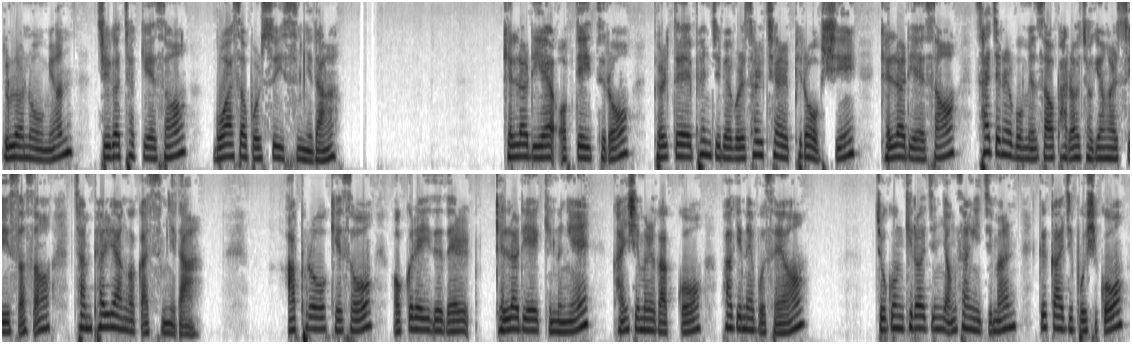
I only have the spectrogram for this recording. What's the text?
눌러 놓으면 즐겨찾기에서 모아서 볼 수 있습니다. 갤러리의 업데이트로 별도의 편집 앱을 설치할 필요 없이 갤러리에서 사진을 보면서 바로 적용할 수 있어서 참 편리한 것 같습니다. 앞으로 계속 업그레이드 될 갤러리의 기능에 관심을 갖고 확인해 보세요. 조금 길어진 영상이지만 끝까지 보시고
